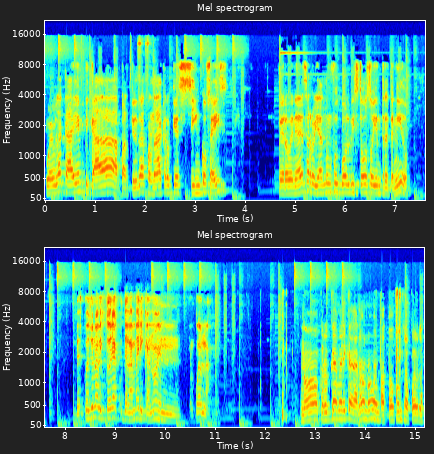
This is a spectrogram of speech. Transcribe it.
Puebla cae en picada a partir de la jornada, creo que es 5-6, pero venía desarrollando un fútbol vistoso y entretenido. Después de una victoria del América, ¿no? En, Puebla. No, creo que América ganó, ¿no? Empató contra Puebla.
